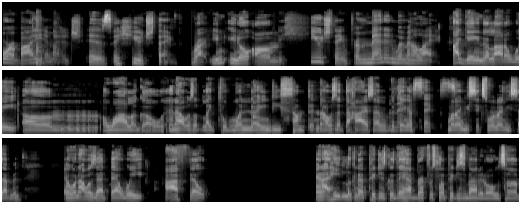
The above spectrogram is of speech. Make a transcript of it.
poor body image is a huge thing. Right. You you know um. A huge thing for men and women alike. I gained a lot of weight um a while ago, and I was up like to 190 something. I was at the highest I've ever been. at 196 197 And when I was at that weight, I felt, and I hate looking at pictures because they have Breakfast Club pictures about it all the time.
